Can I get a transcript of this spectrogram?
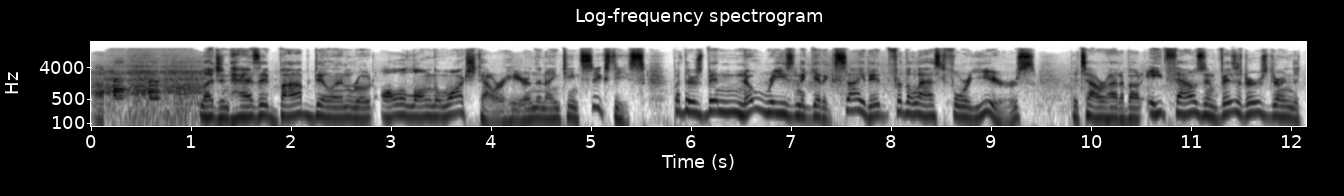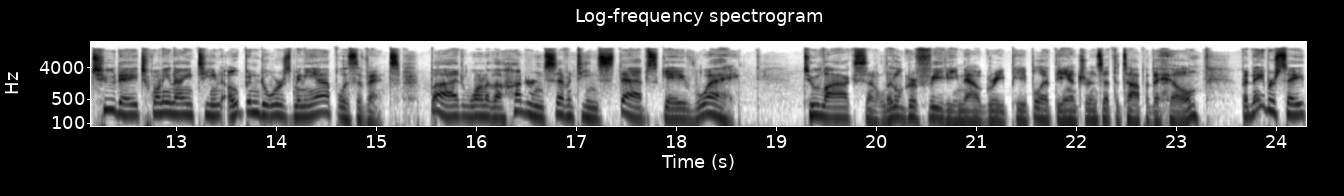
Uh, Legend has it Bob Dylan wrote all along the watchtower here in the 1960s, but there's been no reason to get excited for the last four years. The tower had about 8,000 visitors during the two day 2019 Open Doors Minneapolis event, but one of the 117 steps gave way. Two locks and a little graffiti now greet people at the entrance at the top of the hill. But neighbors say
